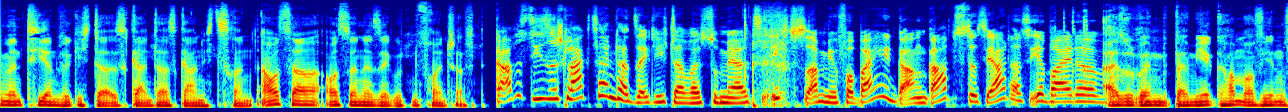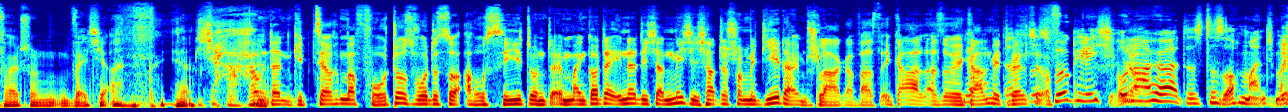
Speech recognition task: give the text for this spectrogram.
dementieren, wirklich, da ist gar, da ist gar nichts dran. Außer, außer einer sehr guten Freundschaft. Gab es diese Schlagzeilen tatsächlich, da weißt du mehr als ich, das ist an mir vorbeigegangen. Gab es das, ja, dass ihr beide... Also bei, bei mir kamen auf jeden Fall schon welche an. Ja. Ja, und dann gibt's ja auch immer Fotos, wo das so aussieht. Und äh, mein Gott, erinnere dich an mich. Ich hatte schon mit jeder im Schlager was. Egal, also egal ja, mit das welcher. ist wirklich unerhört, ist das auch manchmal.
